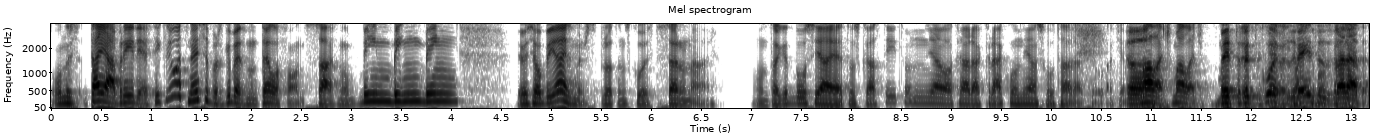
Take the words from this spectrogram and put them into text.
Un es tajā brīdī es tik ļoti nesapratu, kāpēc man telefons sāk no bing, bing, bing. Jo es jau biju aizmirsis, protams, ko es te sarunāju. Un tagad būs jāiet uz kastīti un jāvelk ārā kreklu un jāsūta ārā cilvēkiem. Uh, Malač, malač. Bet, bet ko es uzreiz varētu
